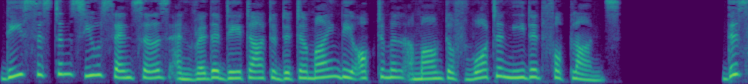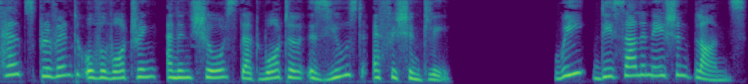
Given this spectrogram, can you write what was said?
These systems use sensors and weather data to determine the optimal amount of water needed for plants. This helps prevent overwatering and ensures that water is used efficiently. We desalination plants.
